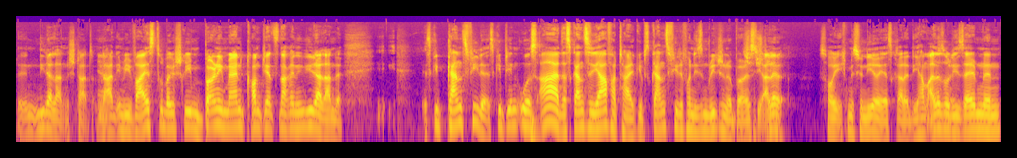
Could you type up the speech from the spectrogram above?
in Niederlanden statt. Und da hat irgendwie Weiß drüber geschrieben, Burning Man kommt jetzt nach in die Niederlande. Es gibt ganz viele. Es gibt in den USA das ganze Jahr verteilt, gibt es ganz viele von diesen Regional Burns, die alle, sorry, ich missioniere jetzt gerade, die haben alle so dieselben,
